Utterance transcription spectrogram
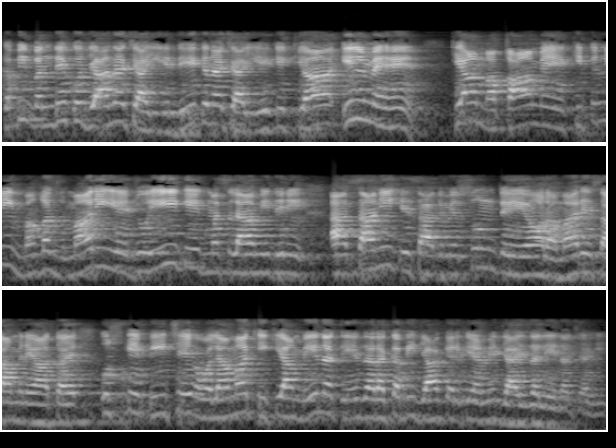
कभी बंदे को जाना चाहिए, देखना चाहिए कि क्या इल्म है क्या मकाम है कितनी मगजमारी है जो एक एक मसला हम इतनी आसानी के साथ में सुनते हैं और हमारे सामने आता है। उसके पीछे ओलामा की क्या मेहनत है? जरा कभी जा करके हमें जायजा लेना चाहिए।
